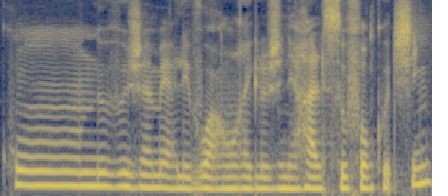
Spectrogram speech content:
qu'on ne veut jamais aller voir en règle générale, sauf en coaching.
